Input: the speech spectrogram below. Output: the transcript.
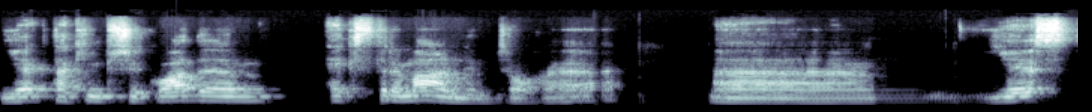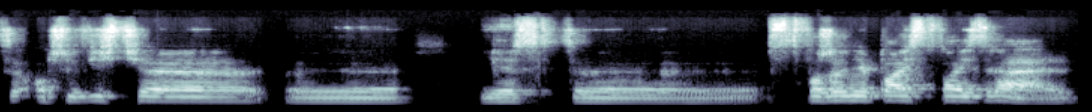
jak takim przykładem ekstremalnym trochę e, jest oczywiście e, jest e, stworzenie państwa Izrael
